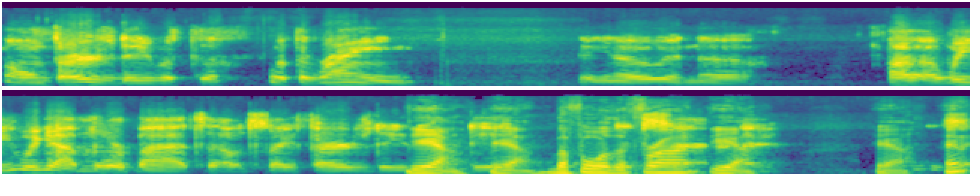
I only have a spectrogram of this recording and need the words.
on Thursday with the with the rain. You know, and uh, uh, we we got more bites. I would say Thursday. Yeah, yeah. Before the front, Saturday. yeah. Yeah, and,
